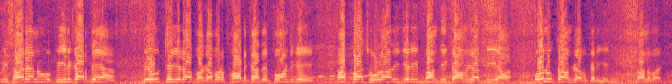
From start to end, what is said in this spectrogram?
ਵੀ ਸਾਰਿਆਂ ਨੂੰ ਅਪੀਲ ਕਰਦੇ ਆ ਵੀ ਉੱਥੇ ਜਿਹੜਾ ਬਕਾਪੁਰ ਫਾਟਕਾਂ ਤੇ ਪਹੁੰਚ ਕੇ ਆਪਾਂ 16 ਦੀ ਜਿਹੜੀ ਬੰਦ ਕਾਮਯਾਬੀ ਆ, ਉਹਨੂੰ ਕਾਮਯਾਬ ਕਰੀਏ ਜੀ। ਧੰਨਵਾਦ ਜੀ।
